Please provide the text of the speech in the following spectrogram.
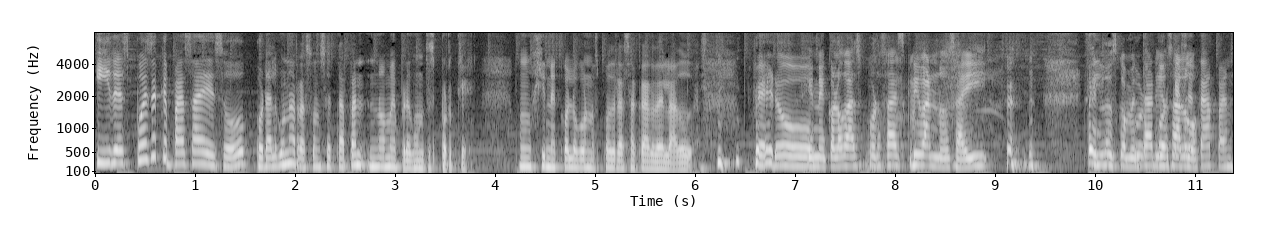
y después de que pasa eso, por alguna razón se tapan, no me preguntes por qué. Un ginecólogo nos podrá sacar de la duda. Pero Ginecólogas, porfa, escríbanos ahí en los comentarios por qué se algo. tapan.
